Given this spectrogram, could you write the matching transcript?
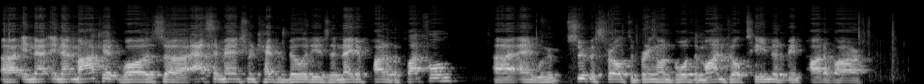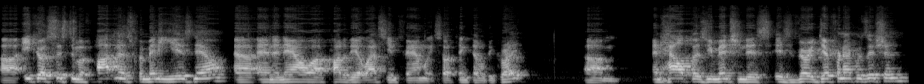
uh, in, that, in that market was uh, asset management capability as a native part of the platform. Uh, and we're super thrilled to bring on board the Mindville team that have been part of our uh, ecosystem of partners for many years now uh, and are now uh, part of the Atlassian family. So I think that'll be great. Um, and Halp, as you mentioned, is, is a very different acquisition.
